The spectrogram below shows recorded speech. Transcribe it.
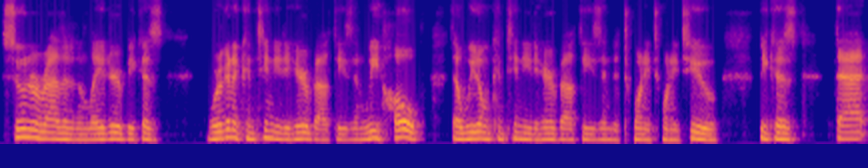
sooner rather than later because we're going to continue to hear about these and we hope that we don't continue to hear about these into 2022 because that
